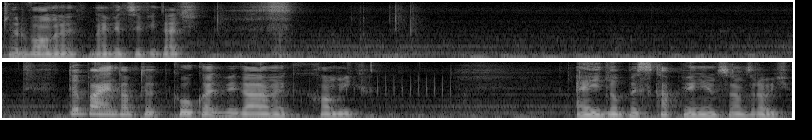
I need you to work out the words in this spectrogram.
czerwony. Najwięcej widać. Tu pamiętam te kółko jak biegałem jak chomik. Ej, no bez kapy, ja nie wiem co mam zrobić.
